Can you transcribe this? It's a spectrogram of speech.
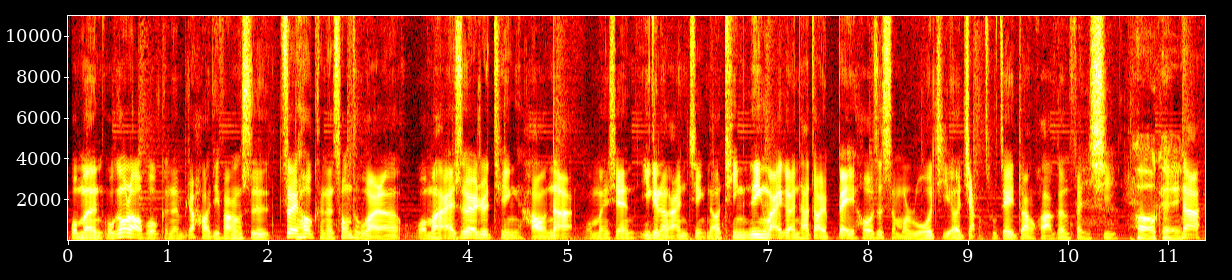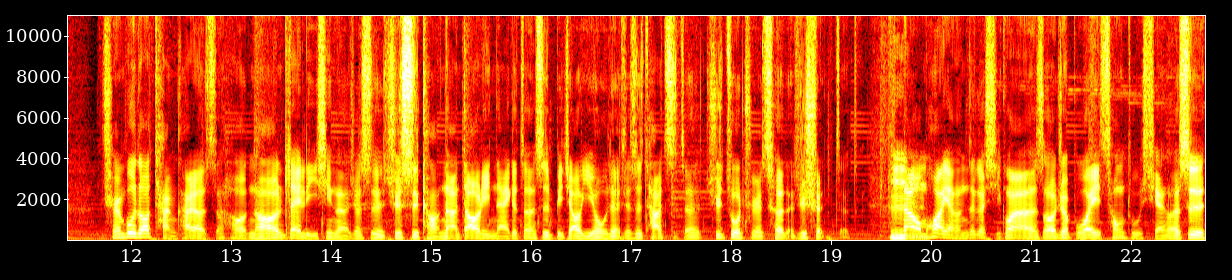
我们，我跟我老婆可能比较好的地方是，最后可能冲突完了，我们还是会去听。好，那我们先一个人安静，然后听另外一个人他到底背后是什么逻辑而讲出这一段话跟分析。OK，那。全部都坦开了之后，然后再理性的就是去思考，那到底哪一个真的是比较优的，就是他值得去做决策的，去选择的。嗯、那我们后来养成这个习惯的时候，就不会冲突先，而是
